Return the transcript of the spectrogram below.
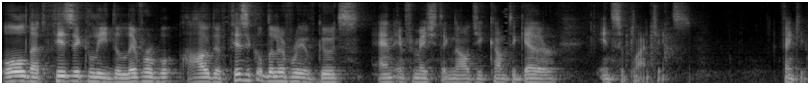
all that physically deliverable, how the physical delivery of goods and information technology come together in supply chains. Thank you.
